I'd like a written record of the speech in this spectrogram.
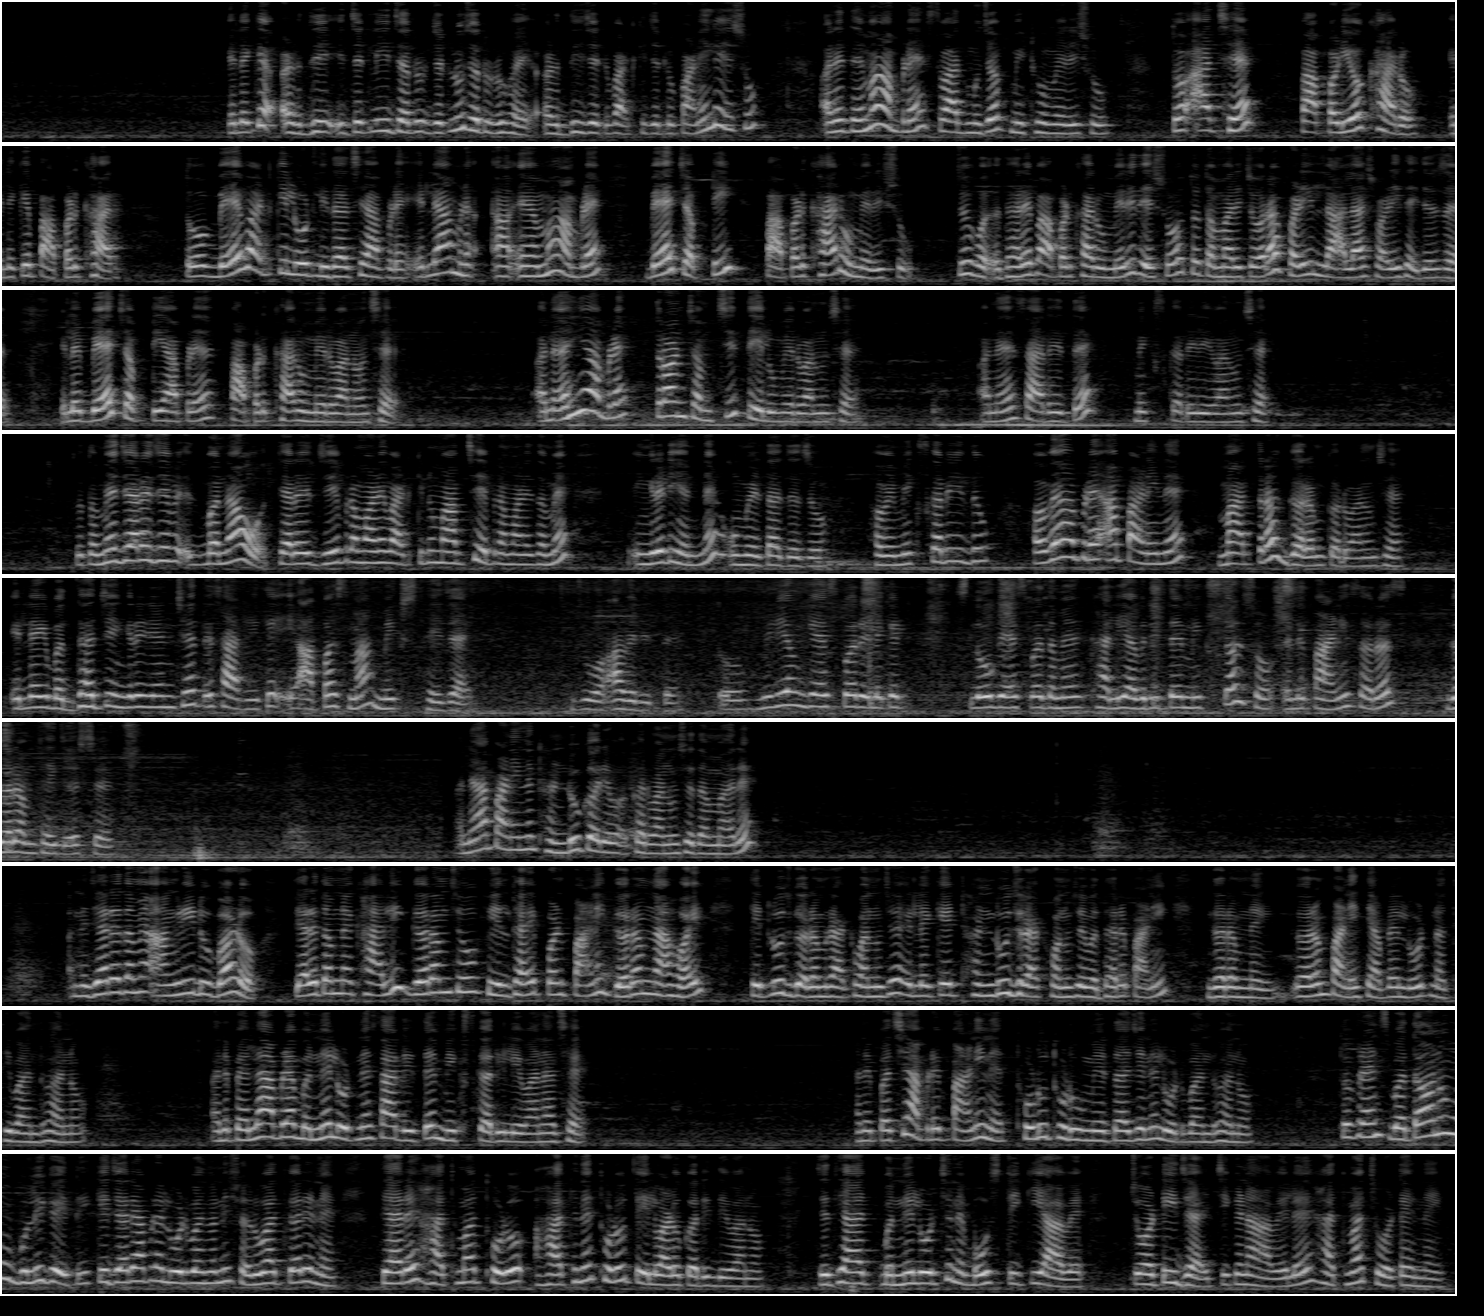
એટલે કે અડધી જેટલી જરૂર, જેટલું જરૂર હોય, અડધી જેટલી વાટકી જેટલું પાણી લઈશું અને તેમાં આપણે સ્વાદ મુજબ મીઠું ઉમેરીશું. તો આ છે પાપડીઓ ખારો, એટલે કે પાપડ ખાર. તો બે વાટકી લોટ લીધા છે આપણે, એટલે આપણે એમાં આપણે બે ચપટી પાપડ ખાર ઉમેરીશું. જો વધારે પાપડ ખાર ઉમેરી દેશો, તો તમારી ચોરાફળી લાલાશવાળી થઈ જશે. એટલે બે ચપટી આપણે પાપડ ખાર ઉમેરવાનો છે. અને અહીં આપણે ત્રણ ચમચી તેલ ઉમેરવાનું છે. અને સારી રીતે મિક્સ કરી લેવાનું છે. તો તમે જ્યારે જે બનાવો, ત્યારે જે પ્રમાણે વાટકીનું માપ છે, એ પ્રમાણે તમે ઇન્ગ્રેડિયન્ટને ઉમેરતા જજો. હવે મિક્સ કરી દીધું. હવે આપણે આ પાણીને માત્ર ગરમ કરવાનું છે. એટલે એ બધા જ ઇન્ગ્રેડિયન્ટ છે તે સારી રીતે એ આપસમાં મિક્સ થઈ જાય. જુઓ આવી રીતે. તો મીડિયમ ગેસ પર એટલે કે સ્લો ગેસ પર તમે ખાલી આવી રીતે મિક્સ કરશો એટલે પાણી સરસ ગરમ થઈ જશે. અને આ પાણીને ઠંડુ કરવાનું છે તમારે. અને જ્યારે તમે આંગળી ડૂબાડો, ત્યારે તમને ખાલી ગરમ જેવું ફીલ થાય, પણ પાણી ગરમ ના હોય, તેટલું જ ગરમ રાખવાનું છે. એટલે કે ઠંડુ જ રાખવાનું છે વધારે પાણી ગરમ નહીં. ગરમ પાણીથી આપણે લોટ નથી બાંધવાનો. અને પહેલાં આપણે આ બંને લોટને સારી રીતે મિક્સ કરી લેવાના છે. અને પછી આપણે પાણીને થોડું થોડું ઉમેરતા જઈને લોટ બાંધવાનો. તો ફ્રેન્ડ્સ બતાવવાનું હું ભૂલી ગઈ હતી કે જ્યારે આપણે લોટ બાંધવાની શરૂઆત કરીએ ને, ત્યારે હાથમાં થોડો, હાથને થોડો તેલવાળો કરી દેવાનો. જેથી આ બંને લોટ છે ને બહુ સ્ટીકી આવે. ચોંટી જાય, ચીકણા આવે, એટલે હાથમાં ચોંટે નહીં.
